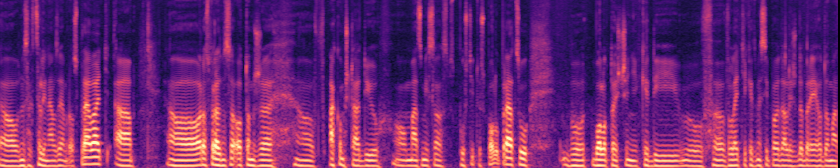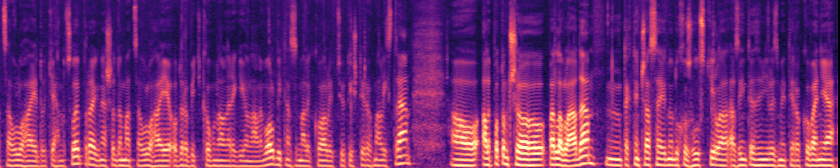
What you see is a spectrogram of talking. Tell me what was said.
uh, sme sa chceli navzájom rozprávať a uh, Rozprávali sme sa o tom, že v akom štádiu má zmysel spustiť tú spoluprácu. Bolo to ešte niekedy v, lete, keď sme si povedali, že dobre, jeho domáca úloha je dotiahnuť svoj projekt, naša domáca úloha je odrobiť komunálne regionálne voľby, tam sme mali koalíciu tých štyroch malých strán. Ale potom, čo padla vláda, tak ten čas sa jednoducho zhustil a, zintenzívnili sme tie rokovania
